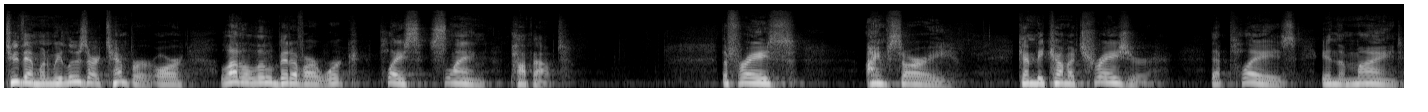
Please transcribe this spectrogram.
to them when we lose our temper or let a little bit of our workplace slang pop out? The phrase, I'm sorry, can become a treasure that plays in the mind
